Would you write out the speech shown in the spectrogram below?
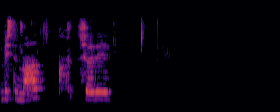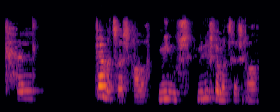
hvis det er meget koldt, så er det halv- 65 grader. Minus, minus 65 grader.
